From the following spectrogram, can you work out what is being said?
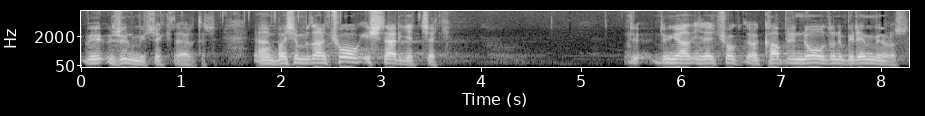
ve üzülmeyeceklerdir. Yani başımızdan çok işler geçecek. Dünyada yine çok kabrin ne olduğunu bilemiyoruz.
